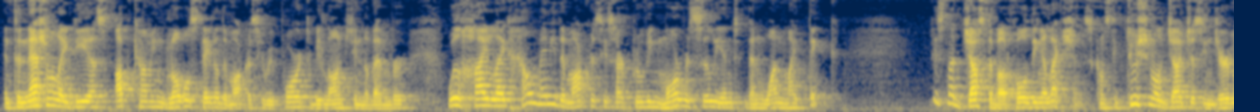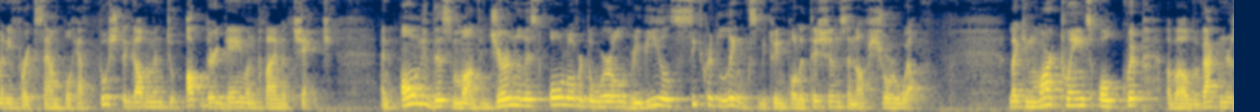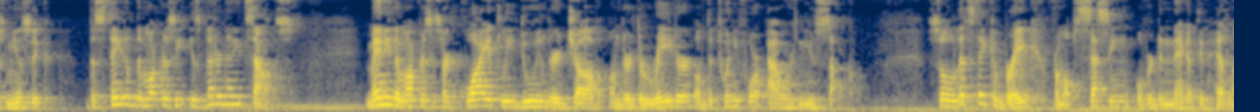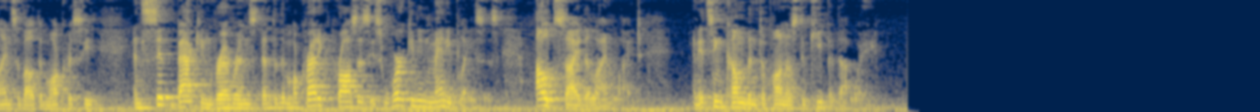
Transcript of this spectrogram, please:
International IDEA's upcoming Global State of Democracy report to be launched in November will highlight how many democracies are proving more resilient than one might think. It is not just about holding elections. Constitutional judges in Germany, for example, have pushed the government to up their game on climate change. And only this month, journalists all over the world revealed secret links between politicians and offshore wealth. Like in Mark Twain's old quip about Wagner's music, the state of democracy is better than it sounds. Many democracies are quietly doing their job under the radar of the 24-hour news cycle. So let's take a break from obsessing over the negative headlines about democracy and sit back in reverence that the democratic process is working in many places outside the limelight, and it's incumbent upon us to keep it that way.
